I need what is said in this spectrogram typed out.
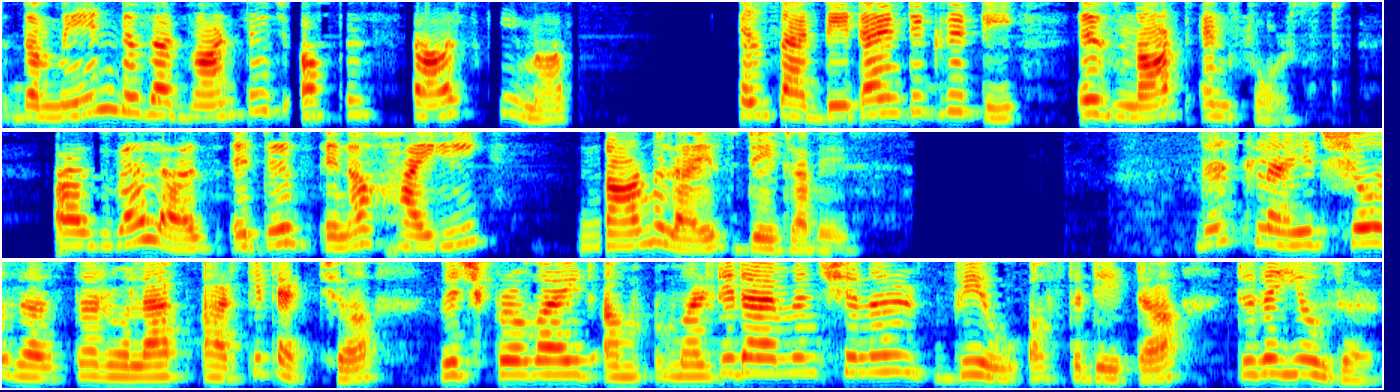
the main disadvantage of the star schema is that data integrity is not enforced as well as it is in a highly normalized database. This slide shows us the ROLAP architecture which provide a multidimensional view of the data to the user,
